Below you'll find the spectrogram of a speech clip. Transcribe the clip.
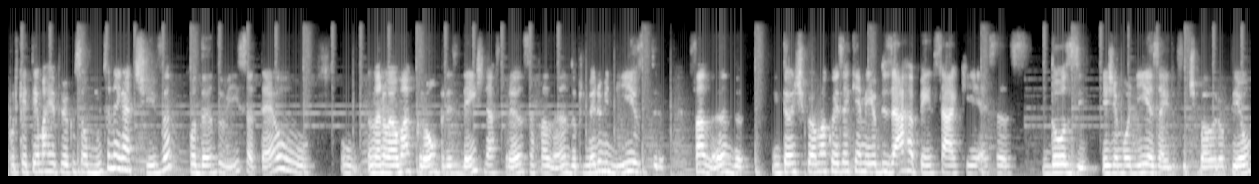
porque tem uma repercussão muito negativa rodando isso. Até o, o Emmanuel Macron, presidente da França, falando, o primeiro-ministro falando. Então, tipo, é uma coisa que é meio bizarra pensar que essas 12 hegemonias aí do futebol europeu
